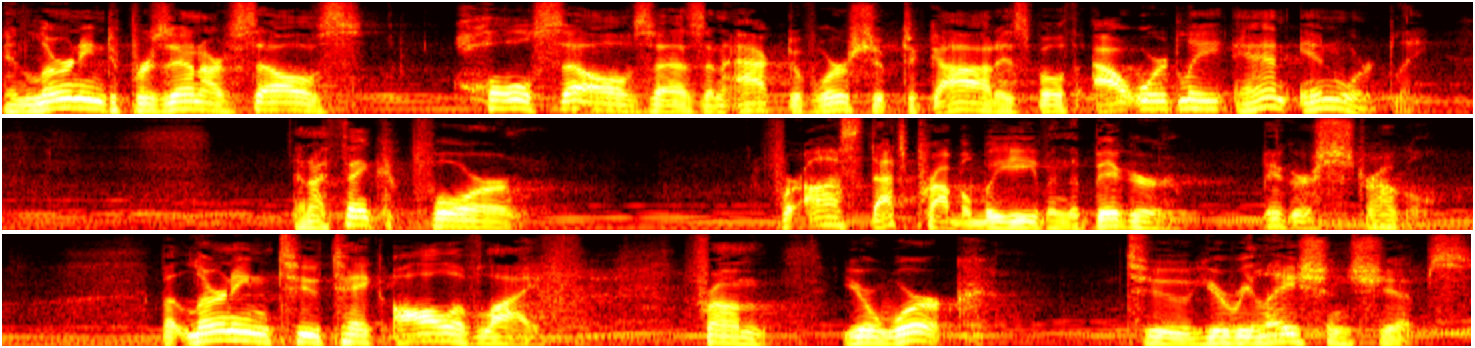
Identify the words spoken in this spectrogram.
And learning to present ourselves, whole selves, as an act of worship to God is both outwardly and inwardly. And I think for, for us, that's probably even the bigger, bigger struggle. But learning to take all of life from your work to your relationships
